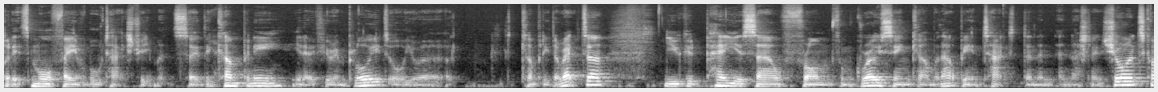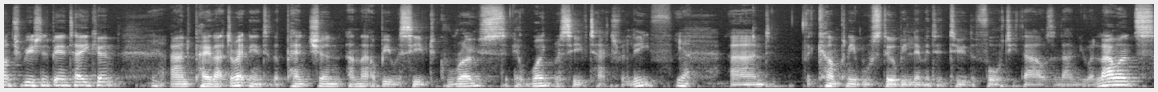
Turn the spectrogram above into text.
But it's more favourable tax treatment. So the company, you know, if you're employed or you're a, a company director, you could pay yourself from from gross income without being taxed and, and national insurance contributions being taken and pay that directly into the pension and that will be received gross. It won't receive tax relief. Yeah. and the company will still be limited to the 40,000 annual allowance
